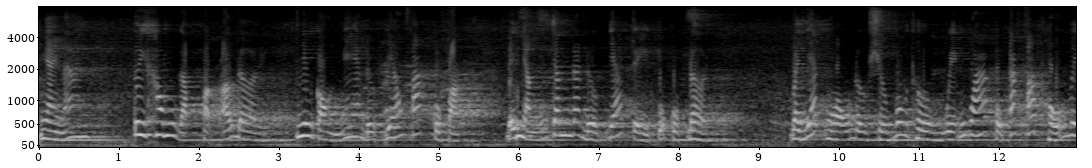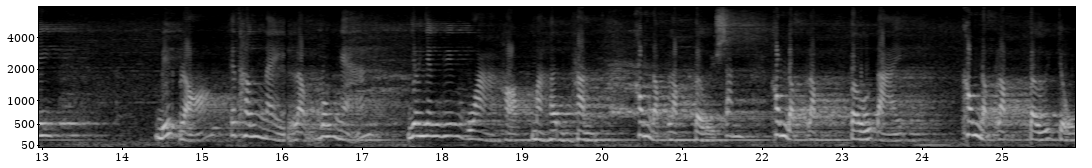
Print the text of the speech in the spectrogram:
Ngày nay, Tuy không gặp Phật ở đời, Nhưng còn nghe được giáo pháp của Phật Để nhận chân ra được giá trị của cuộc đời Và giác ngộ được sự vô thường quyển hóa của các pháp hữu vi Biết rõ cái thân này là vô ngã Do nhân duyên hòa hợp mà hình thành, Không độc lập tự sanh, Không độc lập tự tại, Không độc lập tự chủ.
